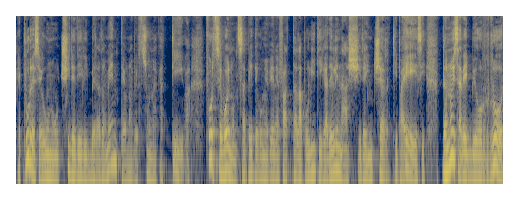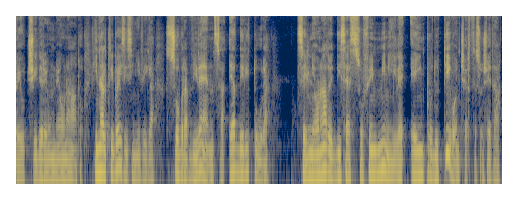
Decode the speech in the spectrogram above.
Eppure se uno uccide deliberatamente è una persona cattiva. Forse voi non sapete come viene fatta la politica delle nascite in certi paesi. Da noi sarebbe orrore uccidere un neonato, in altri paesi significa sopravvivenza e addirittura se il neonato è di sesso femminile è improduttivo in certe società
